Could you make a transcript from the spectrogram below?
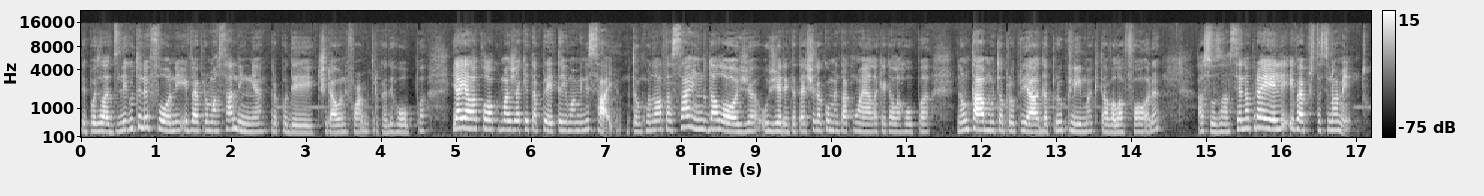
Depois ela desliga o telefone e vai para uma salinha para poder tirar o uniforme, trocar de roupa. E aí ela coloca uma jaqueta preta e uma mini saia. Então, quando ela tá saindo da loja, o gerente até chega a comentar com ela que aquela roupa não tá muito apropriada para o clima que estava lá fora. A Susan acena para ele e vai pro estacionamento.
